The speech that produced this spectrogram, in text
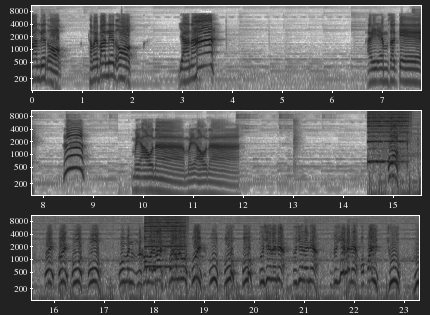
บ้านเลือดออกทำไมบ้านเลือดออก อย่านะ I am สแกไม่เอานาไม่เอานาโอ้เฮ้ยเฮ้ยอู้อู้ อู้มันมันเข้ามาในบ้านมันเข้ามาในบ้านอุ้ยอู้อู้อู้ตัวเชี่ยอะไรเนี่ยตัวเชี่ยอะไรเนี่ยตัวเชี่ยอะไรเนี่ยออกไปชูชู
